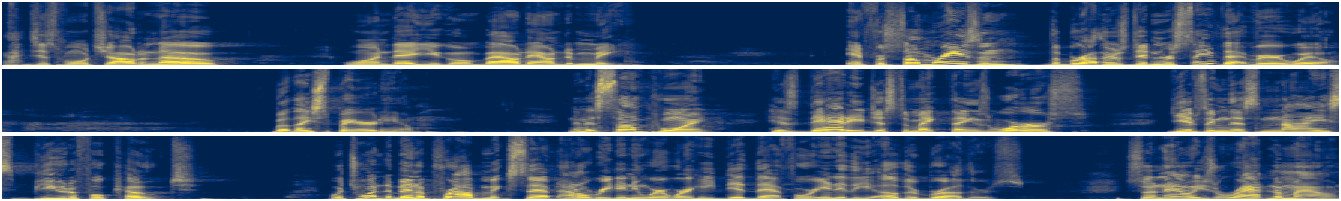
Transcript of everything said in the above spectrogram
I just want y'all to know one day you're going to bow down to me. And for some reason, the brothers didn't receive that very well. But they spared him. And then at some point, his daddy, just to make things worse, gives him this nice, beautiful coat which wouldn't have been a problem, except I don't read anywhere where he did that for any of the other brothers. So now he's ratting them out.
